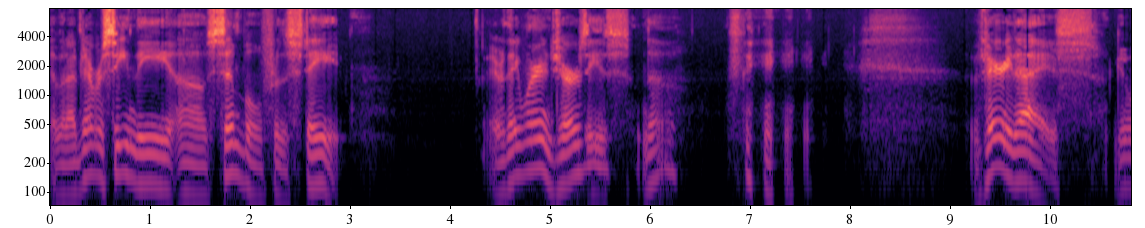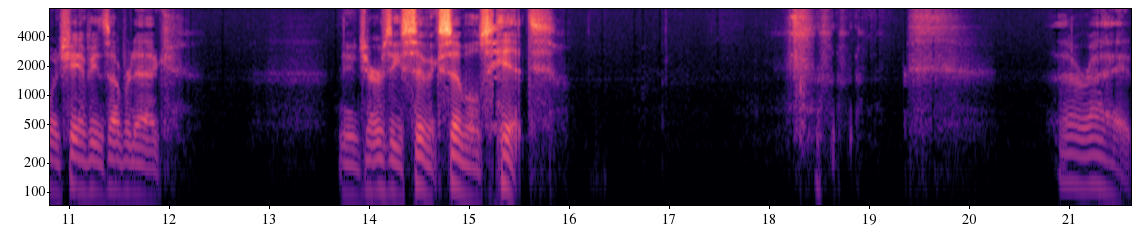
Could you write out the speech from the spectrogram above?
But I've never seen the uh, symbol for the state. Are they wearing jerseys? No. Very nice. Good one, champions upper deck. New Jersey Civic Symbols hit. All right.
